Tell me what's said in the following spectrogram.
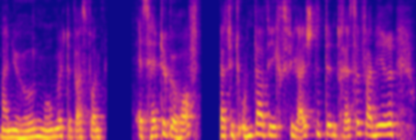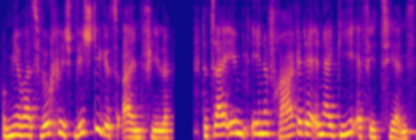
Mein Gehirn murmelte was von, es hätte gehofft, dass ich unterwegs vielleicht das Interesse verliere und mir was wirklich Wichtiges einfiele. Das sei eben eine Frage der Energieeffizienz.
